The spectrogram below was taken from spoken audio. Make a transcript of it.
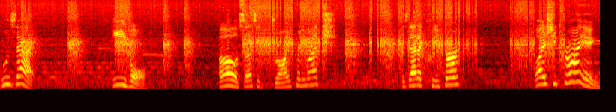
who's that? evil. Oh, so that's a drawing pretty much? Is that a creeper? Why is she crying?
